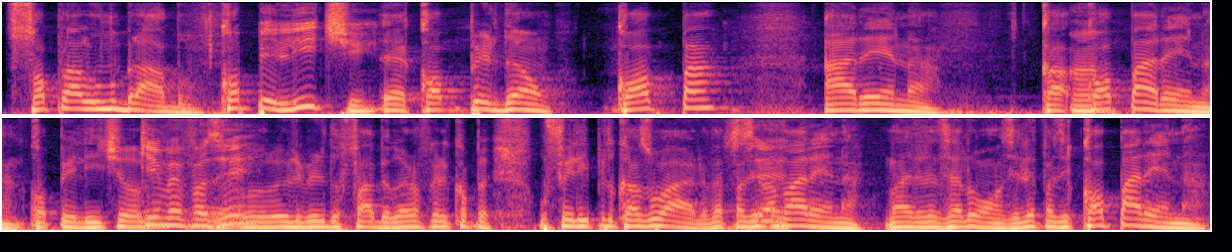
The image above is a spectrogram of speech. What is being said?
Só para aluno brabo. Copa Elite? É, Copa, perdão, Copa Arena. Co- Copa Arena, Copa Elite. eu- Ah. Quem vai fazer? Eu, eu lembrei do Fábio, agora eu falei Copa, o Felipe do Casuar, vai fazer Certo. na Arena, na Arena 011. Ele vai fazer Copa Arena.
